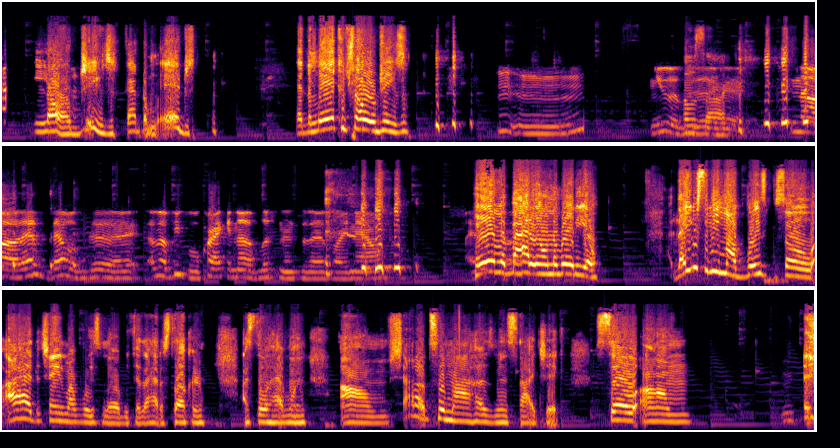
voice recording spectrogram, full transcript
Lord Jesus, got them edges. Got them air control, Jesus. Mm-mm. You was I'm good. sorry. no, that that was good. I know people cracking up listening to this right now. Everybody on the radio. That used to be my voice, so I had to change my voicemail because I had a stalker. I still have one. Um, shout out to my husband's side chick. So, um,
